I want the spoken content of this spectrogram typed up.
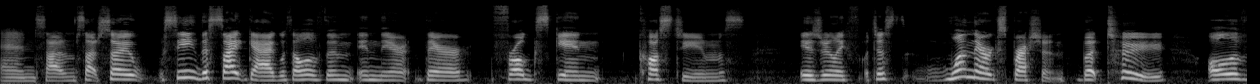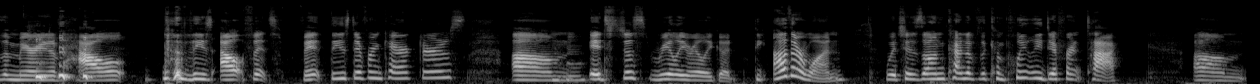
and such. So seeing the sight gag with all of them in their their frog skin costumes is really f- just one their expression, but two all of the myriad of how these outfits fit these different characters. Um, mm-hmm. It's just really, really good. The other one, which is on kind of the completely different tack, um,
